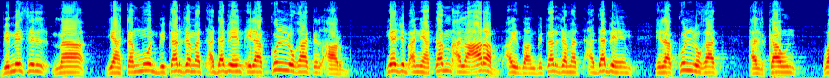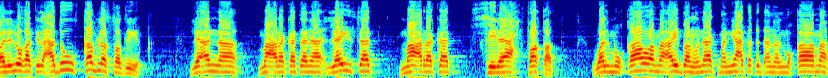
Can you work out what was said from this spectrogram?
بمثل ما يهتمون بترجمة أدبهم إلى كل لغات الأرض. يجب أن يهتم العرب أيضا بترجمة أدبهم إلى كل لغات الكون وللغة العدو قبل الصديق لأن معركتنا ليست معركة سلاح فقط والمقاومة أيضا هناك من يعتقد أن المقاومة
